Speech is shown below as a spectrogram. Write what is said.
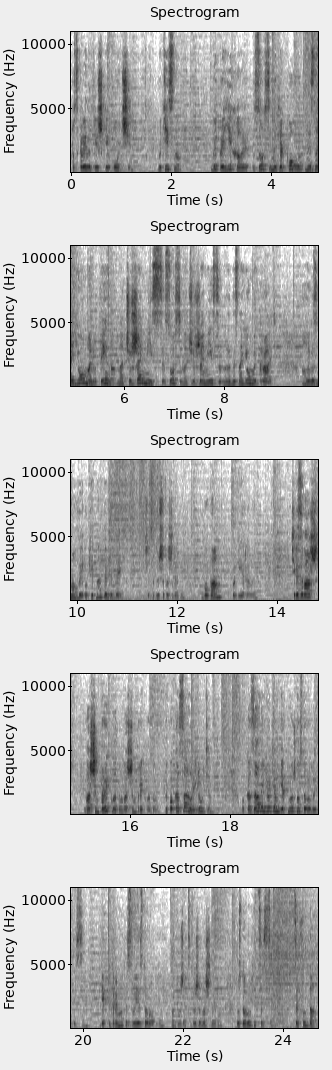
розкрили трішки очі. Бо тісно, ви приїхали зовсім не для кого незнайома людина на чуже місце, зовсім на чуже місце, на незнайомий край. Але ви змогли об'єднати людей, що це дуже важливо, бо вам повірили. Через ваш, вашим прикладом, вашим прикладом, ви показали людям, показали людям, як можна здоровитися, як підтримати своє здоров'я. А дуже це дуже важливо. Бо здоров'я це все, це фундамент.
